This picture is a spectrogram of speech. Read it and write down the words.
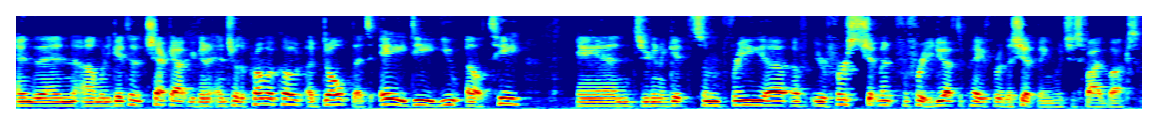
and then um, when you get to the checkout, you're going to enter the promo code ADULT. That's A D U L T, and you're going to get some free uh, of your first shipment for free. You do have to pay for the shipping, which is five bucks.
